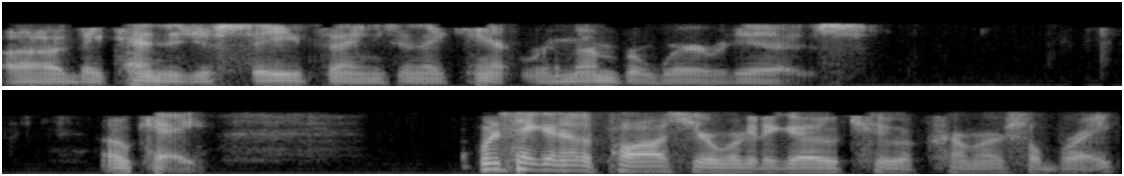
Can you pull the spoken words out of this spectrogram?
Uh, they tend to just save things and they can't remember where it is. Okay. I'm going to take another pause here. We're going to go to a commercial break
